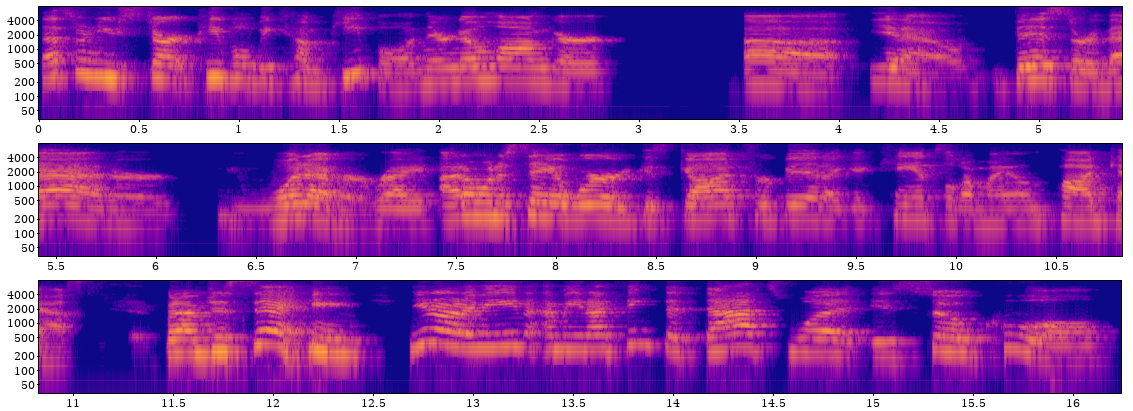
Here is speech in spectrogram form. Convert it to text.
that's when you start people become people and they're no longer uh, you know, this or that or whatever, right? I don't want to say a word because God forbid I get canceled on my own podcast. But I'm just saying, you know what I mean? I mean, I think that that's what is so cool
